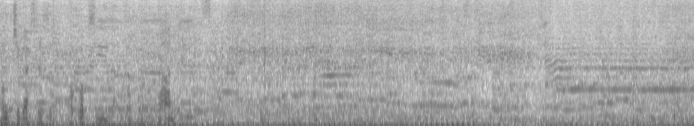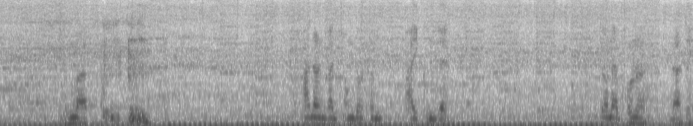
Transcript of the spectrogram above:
덩치가 있어서 버겁습니다. 버거 나한테는. 정말 4년간 정도 던 바이크인데 떠나보는 나한테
